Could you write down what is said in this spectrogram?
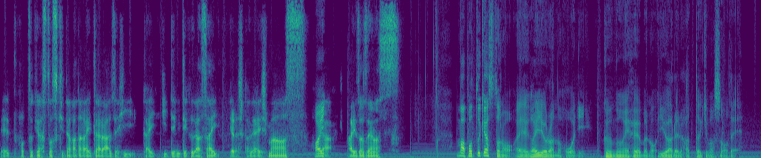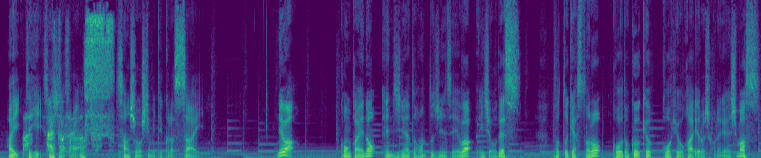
えっ、と、ポッドキャスト好きな方がいたら、ぜひ一回聞いてみてください。よろしくお願いします。はいあありがとうございます。まあ、ポッドキャストの、えー概要欄の方に、ぐんぐん FM の URL 貼っておきますので、はい、ぜひそちらからす。参照してみてください。では、今回のエンジニアと本と人生は以上です。ポッドキャストの購読、高評価よろしくお願いします。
